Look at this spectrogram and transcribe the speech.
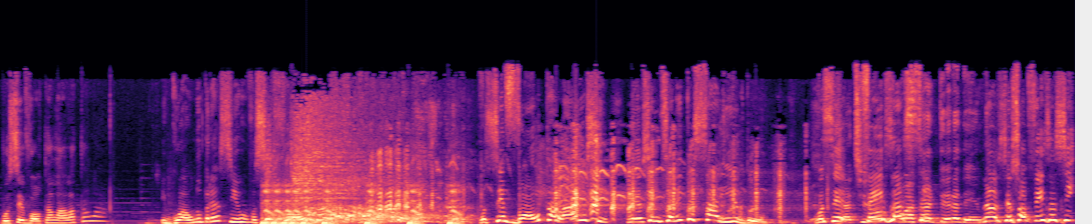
Você volta lá, ela está lá. Igual no Brasil, você Não, não, não, volta. não, não, não, não. Você volta lá nesse. Você não precisa nem ter saído. Você Já tirou fez com a assim. carteira dentro. Não, você só fez assim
